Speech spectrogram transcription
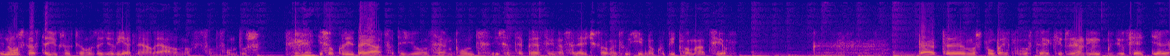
Na most azt tegyük rögtön hozzá, hogy a vietnámi államnak viszont fontos. Igen. És akkor itt bejátszhat egy olyan szempont, és ezt egy persze ne felejtsük el, amit úgy hívnak, a diplomácia. Tehát most próbáljuk meg azt elképzelni, hogy mondjuk egy,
